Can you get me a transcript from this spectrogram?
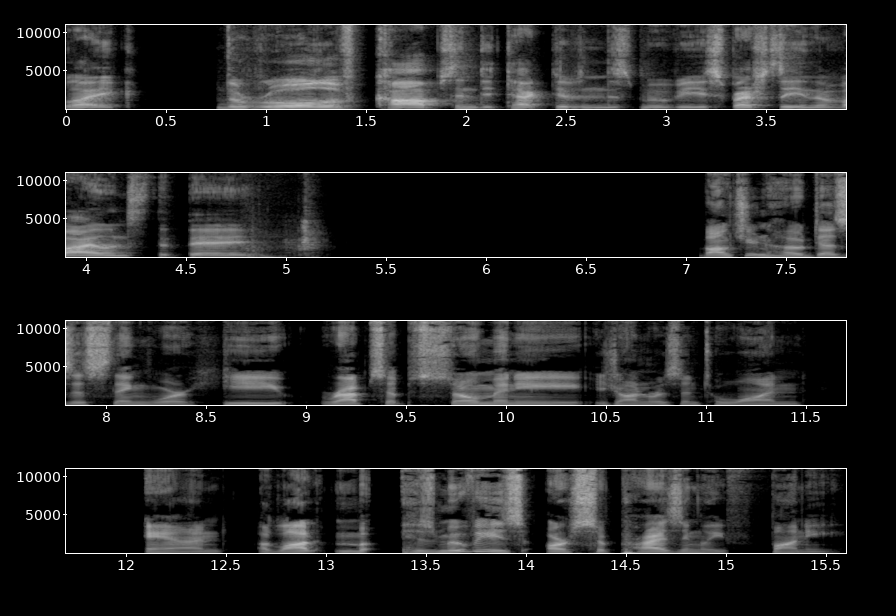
like the role of cops and detectives in this movie, especially in the violence that they Bong Joon Ho does this thing where he wraps up so many genres into one, and a lot his movies are surprisingly funny,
